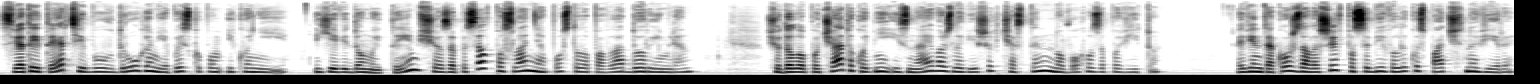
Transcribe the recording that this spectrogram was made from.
Святий Тертій був другим єпископом Іконії і є відомий тим, що записав послання апостола Павла до римлян, що дало початок одній із найважливіших частин нового заповіту. Він також залишив по собі велику спадщину віри,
